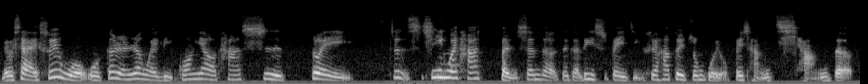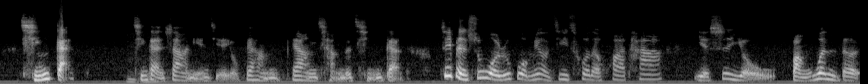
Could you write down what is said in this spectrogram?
留下来，所以我我个人认为李光耀他是对，这是因为他本身的这个历史背景，所以他对中国有非常强的情感，情感上的连接有非常非常强的情感。这本书我如果没有记错的话，他也是有访问的，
